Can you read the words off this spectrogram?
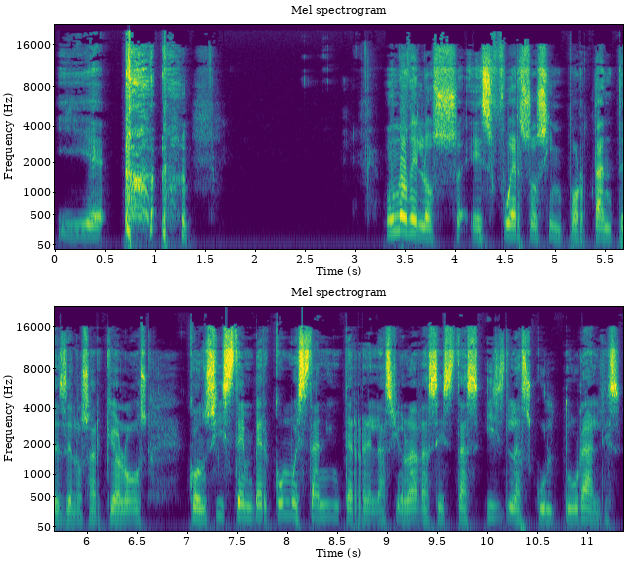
Y eh, uno de los esfuerzos importantes de los arqueólogos consiste en ver cómo están interrelacionadas estas islas culturales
